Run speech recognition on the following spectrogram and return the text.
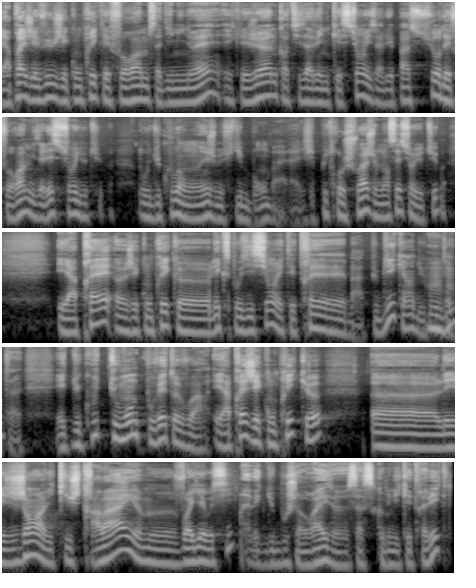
Et après, j'ai vu, j'ai compris que les forums, ça diminuait et que les jeunes, quand ils avaient une question, ils n'allaient pas sur des forums, ils allaient sur YouTube. Donc du coup, à un moment donné, je me suis dit, bon, bah, j'ai plus trop le choix, je vais me lancer sur YouTube. Et après, euh, j'ai compris que l'exposition était très bah, publique, hein, du coup. Mhm. Et du coup, tout le monde pouvait te voir. Et après, j'ai compris que euh, les gens avec qui je travaille me voyaient aussi. Avec du bouche à oreille, euh, ça se communiquait très vite.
